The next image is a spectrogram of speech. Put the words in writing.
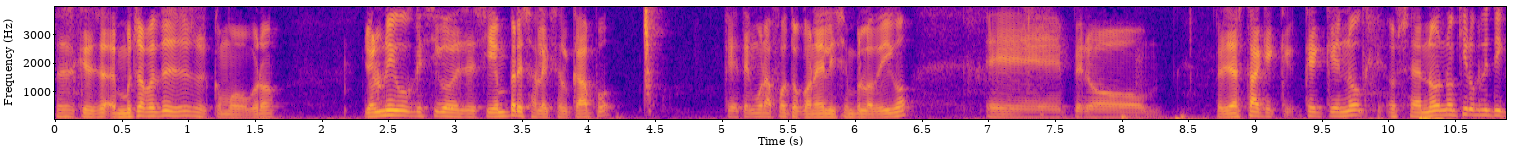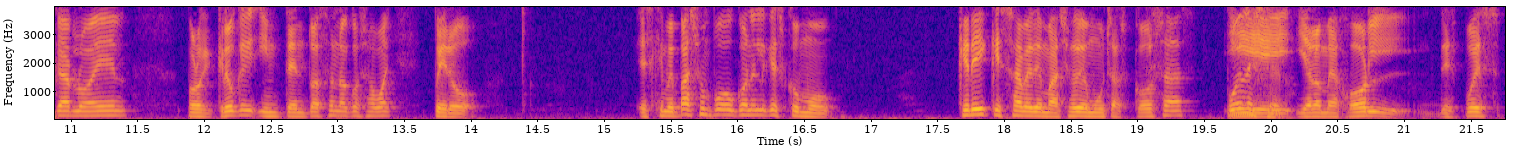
Es que muchas veces eso es como, bro. Yo lo único que sigo desde siempre es Alex el Capo, que tengo una foto con él y siempre lo digo. eh, pero, pero ya está, que, que- que- que no, o sea, no, no quiero criticarlo a él, porque creo que intentó hacer una cosa guay, pero es que me pasa un poco con él que es como, cree que sabe demasiado de muchas cosas Puede y, ser. y a lo mejor después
